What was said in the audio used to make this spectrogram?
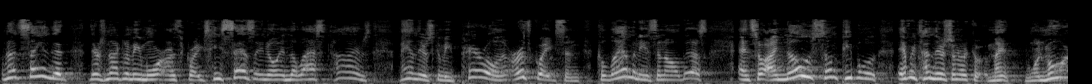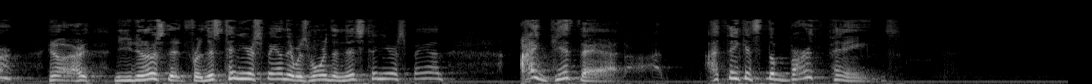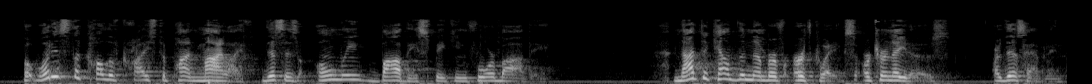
I'm not saying that there's not going to be more earthquakes. He says, you know, in the last times, man, there's going to be peril and earthquakes and calamities and all this. And so I know some people, every time there's an earthquake, man, one more? You know, are, you notice that for this 10 year span, there was more than this 10 year span? I get that. I think it's the birth pains. But what is the call of Christ upon my life? This is only Bobby speaking for Bobby. Not to count the number of earthquakes or tornadoes or this happening,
